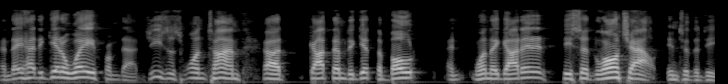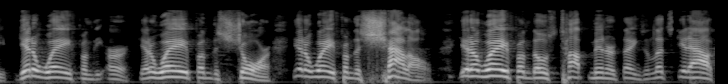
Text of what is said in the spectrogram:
And they had to get away from that. Jesus one time uh, got them to get the boat and when they got in it he said launch out into the deep. Get away from the earth. Get away from the shore. Get away from the shallow Get away from those top minor things and let's get out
